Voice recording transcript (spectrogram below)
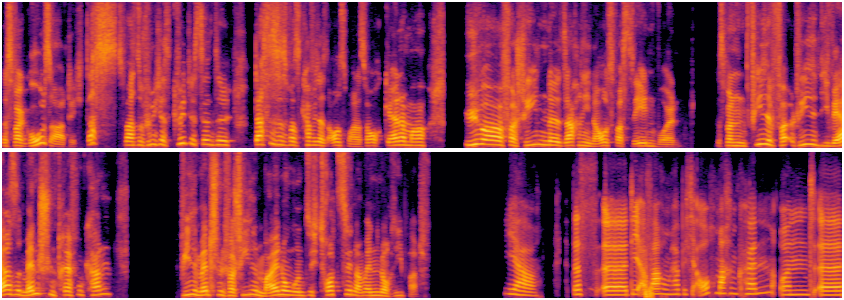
Das war großartig. Das war so für mich das Quintessente. Das ist es, was Kaffeesatz ausmacht. Das war auch gerne mal über verschiedene Sachen hinaus was sehen wollen. Dass man viele, viele diverse Menschen treffen kann, viele Menschen mit verschiedenen Meinungen und sich trotzdem am Ende noch lieb hat. Ja, das äh, die Erfahrung habe ich auch machen können und, äh,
